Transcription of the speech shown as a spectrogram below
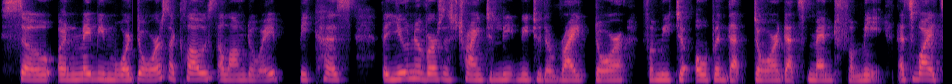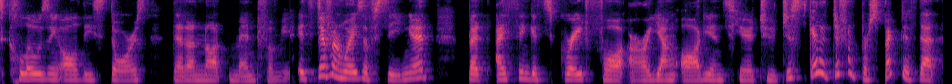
so, and maybe more doors are closed along the way because the universe is trying to lead me to the right door for me to open that door that's meant for me. That's why it's closing all these doors that are not meant for me. It's different ways of seeing it, but I think it's great for our young audience here to just get a different perspective that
